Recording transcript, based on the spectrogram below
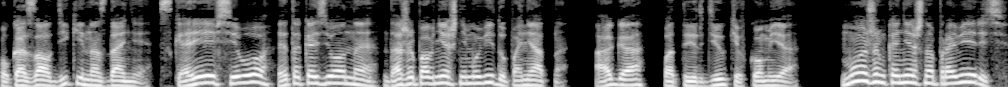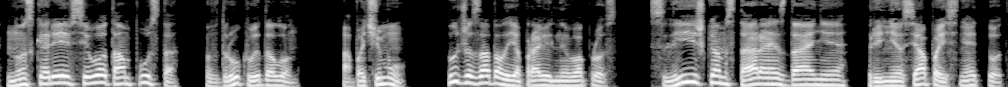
Указал Дикий на здание. «Скорее всего, это казенное, даже по внешнему виду понятно». «Ага», подтвердил кивком я. «Можем, конечно, проверить, но, скорее всего, там пусто», вдруг выдал он. «А почему?» Тут же задал я правильный вопрос. «Слишком старое здание», — принялся пояснять тот.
